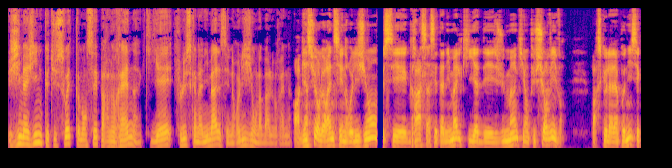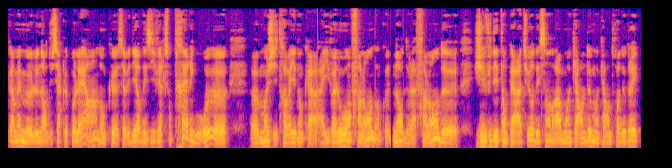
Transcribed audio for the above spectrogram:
J'imagine que tu souhaites commencer par le renne, qui est plus qu'un animal, c'est une religion là-bas, le renne. Ah, bien sûr, le renne, c'est une religion. C'est grâce à cet animal qu'il y a des humains qui ont pu survivre. Parce que la Laponie, c'est quand même euh, le nord du cercle polaire, hein, donc euh, ça veut dire des hivers qui sont très rigoureux. Euh, moi, j'ai travaillé donc à, à, Ivalo, en Finlande, donc nord de la Finlande. j'ai vu des températures descendre à moins 42, moins 43 degrés.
